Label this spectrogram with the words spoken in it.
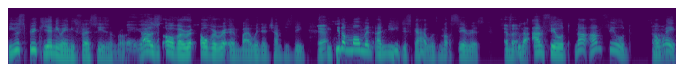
he was spooky anyway in his first season, bro. Yeah, That was just over overwritten by winning Champions League. Yeah. You see, the moment I knew this guy was not serious was Everton. at Anfield. No, Anfield Oh. oh away.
